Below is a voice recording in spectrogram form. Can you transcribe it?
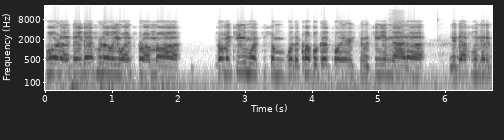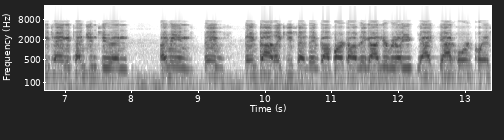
Florida they definitely went from uh, from a team with some with a couple good players to a team that uh, you're definitely going to be paying attention to and I mean they've they've got like you said they've got Barkov they got Huberdeau you, you had, you had Hornqvist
